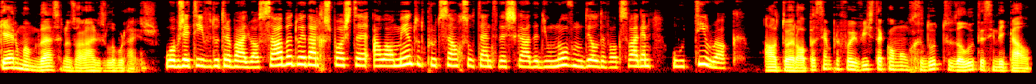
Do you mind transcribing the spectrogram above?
quer uma mudança nos horários laborais. O objetivo do trabalho ao sábado é dar resposta ao aumento de produção resultante da chegada de um novo modelo da Volkswagen, o T-Rock. A Auto Europa sempre foi vista como um reduto da luta sindical.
